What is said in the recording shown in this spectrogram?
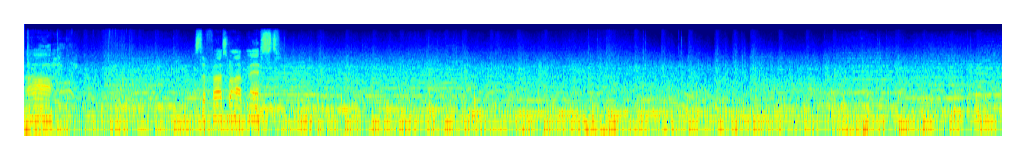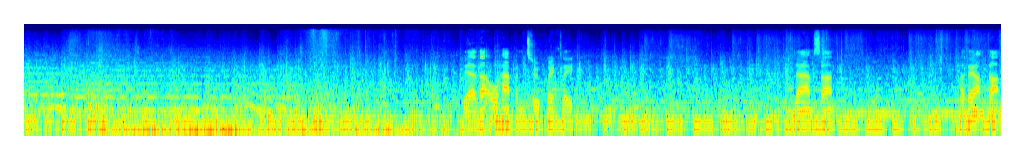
Ah. It's the first one I've missed. Yeah, that all happened too quickly. Damn, son. I think I'm done.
